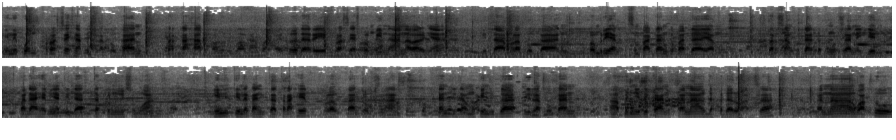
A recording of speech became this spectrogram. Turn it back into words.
Ini pun proses yang dilakukan bertahap, itu dari proses pembinaan awalnya kita melakukan pemberian kesempatan kepada yang bersangkutan untuk pengurusan izin, pada akhirnya tidak terpenuhi semua. Ini tindakan kita terakhir melakukan pemusnahan dan tidak mungkin juga dilakukan uh, penyidikan karena sudah kedaluarsa karena waktu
